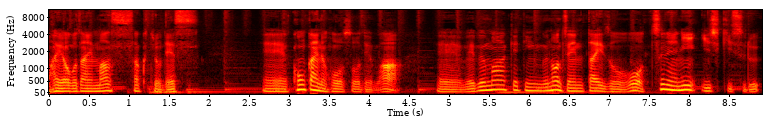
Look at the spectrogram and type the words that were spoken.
おはようございます。佐久長です、えー、今回の放送では、えー、ウェブマーケティングの全体像を常に意識する、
